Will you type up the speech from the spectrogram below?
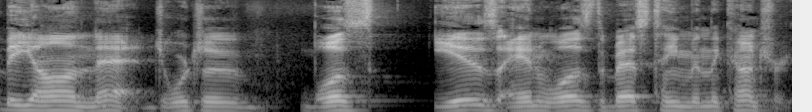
beyond that. Georgia was, is, and was the best team in the country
